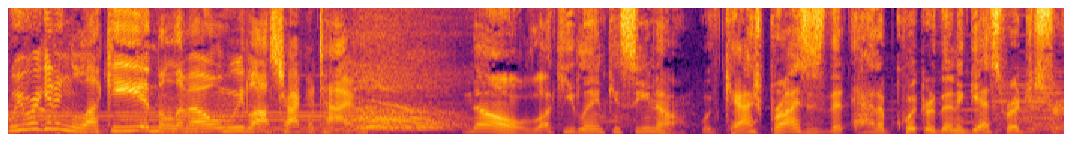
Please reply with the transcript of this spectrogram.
We were getting lucky in the limo and we lost track of time. No, Lucky Land Casino, with cash prizes that add up quicker than a guest registry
